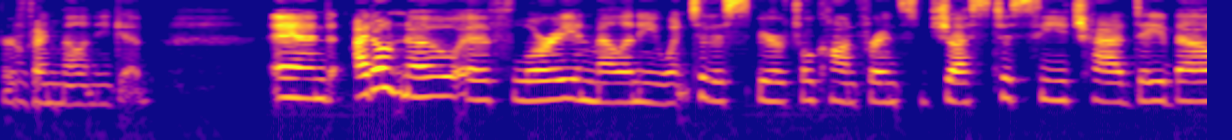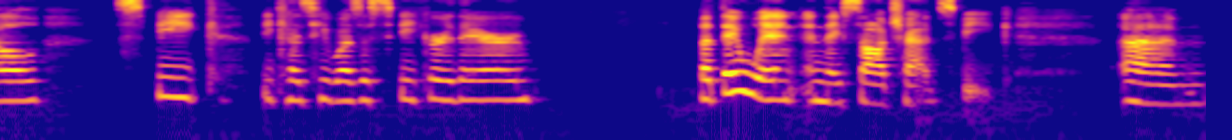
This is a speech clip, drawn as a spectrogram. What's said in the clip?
her okay. friend Melanie Gibb. And I don't know if Lori and Melanie went to this spiritual conference just to see Chad Daybell speak because he was a speaker there. But they went and they saw Chad speak um,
